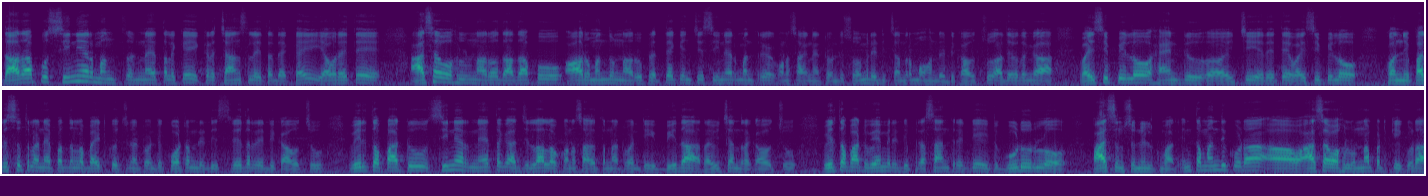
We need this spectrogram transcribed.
దాదాపు సీనియర్ మంత్రి నేతలకే ఇక్కడ ఛాన్సులు అయితే దక్కాయి. ఎవరైతే ఆశావహులు ఉన్నారో దాదాపు ఆరు మంది ఉన్నారు. ప్రత్యేకించి సీనియర్ మంత్రిగా కొనసాగినటువంటి సోమిరెడ్డి చంద్రమోహన్ రెడ్డి కావచ్చు. అదేవిధంగా వైసీపీలో హ్యాండ్ ఇచ్చి ఏదైతే వైసీపీలో కొన్ని పరిస్థితుల నేపథ్యంలో బయటకు వచ్చినటువంటి కోటంరెడ్డి శ్రీధర్ రెడ్డి కావచ్చు. వీరితో పాటు సీనియర్ నేతగా జిల్లాలో కొనసాగుతున్నటువంటి బీదా రవిచంద్ర కావచ్చు. వీరితో పాటు వేమిరెడ్డి ప్రశాంత్ రెడ్డి ఇటు గూడూరులో పాసిం సునీల్ కుమార్. ఇంతమంది కూడా ఆశావాహులు ఉన్నప్పటికీ కూడా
